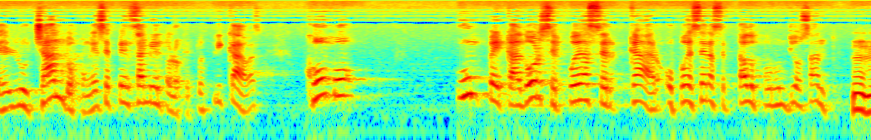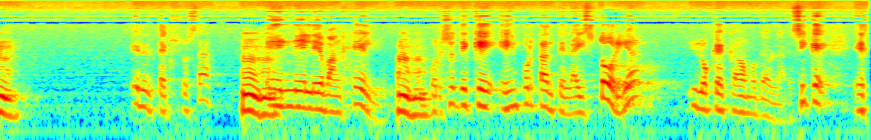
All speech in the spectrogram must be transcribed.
luchando con ese pensamiento, lo que tú explicabas, cómo un pecador se puede acercar o puede ser aceptado por un Dios santo. En el texto está, en el Evangelio. Por eso es de que es importante la historia y lo que acabamos de hablar. Así que eh,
